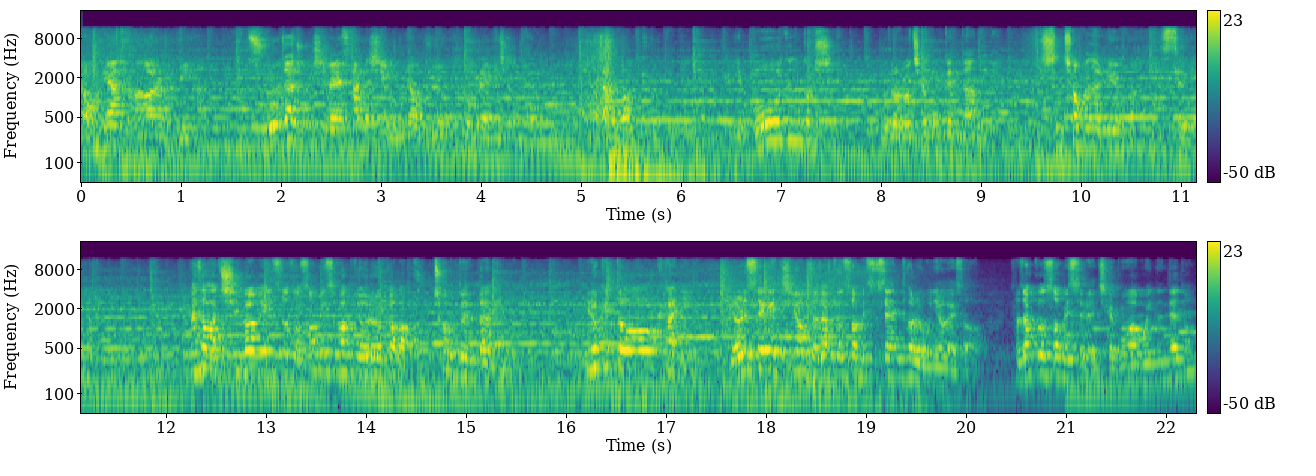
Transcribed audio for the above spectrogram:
역량 강화를 위한 수요자 중심의 상시 운영 교육 프로그램이 제공되는 저작권 교육. 이 모든 것이 무료로 제공된다는데 신청을 할 이유가 있을리나? 회사가 지방에 있어서 서비스 받기 어려울까봐 걱정된다니. 이렇게 떡하니 13개 지역 저작권 서비스 센터를 운영해서 저작권 서비스를 제공하고 있는데도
